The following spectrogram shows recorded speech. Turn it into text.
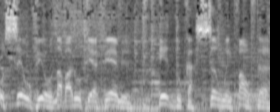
Você ouviu na Baruque FM Educação em Pauta.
